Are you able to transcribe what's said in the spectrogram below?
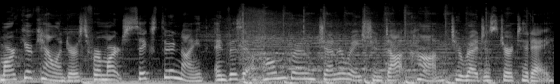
Mark your calendars for March 6th through 9th and visit homegrowngeneration.com to register today.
